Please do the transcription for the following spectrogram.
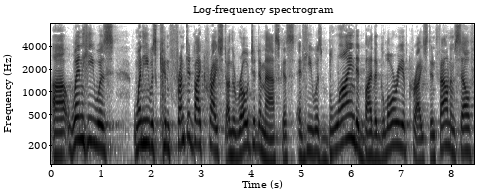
uh, when, he was, when he was confronted by Christ on the road to Damascus and he was blinded by the glory of Christ and found himself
